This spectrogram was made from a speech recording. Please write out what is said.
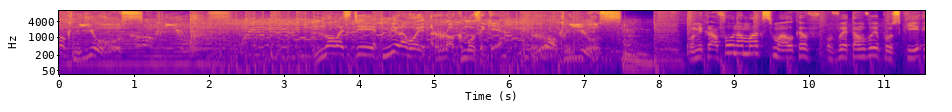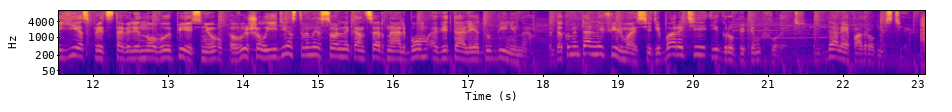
Rock News. Новости мировой рок-музыки. Rock News. У микрофона Макс Малков. В этом выпуске Yes представили новую песню. Вышел единственный сольный концертный альбом Виталия Дубинина. Документальный фильм о Сиде Барретте и группе Pink Floyd. Далее подробности. Подробности.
